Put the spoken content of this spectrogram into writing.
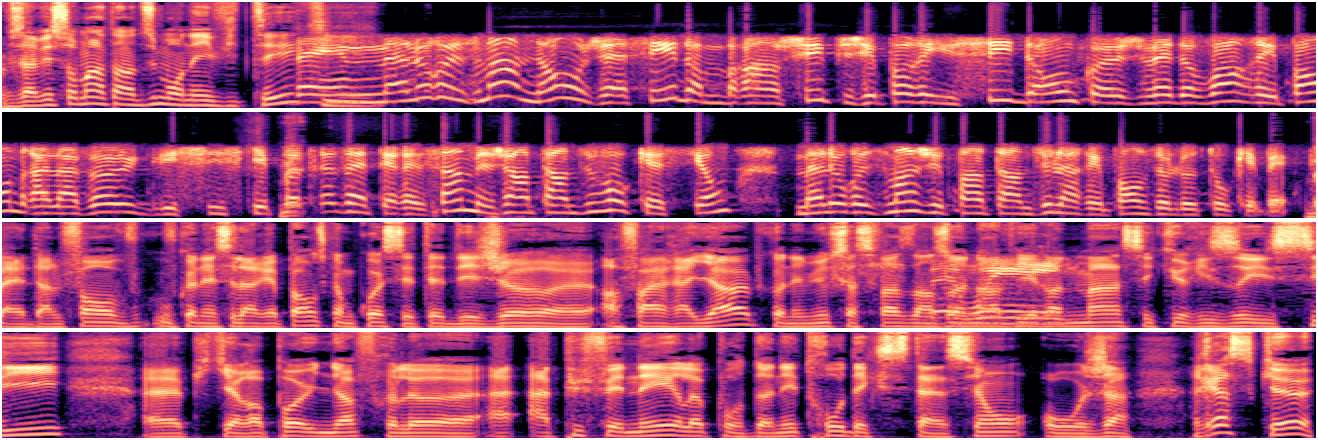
Vous avez sûrement entendu mon invité. Ben, Malheureusement, non. J'ai essayé de me brancher puis j'ai pas réussi. Donc, euh, je vais devoir répondre à l'aveugle ici, ce qui est pas très intéressant. Mais j'ai entendu vos questions. Malheureusement, j'ai pas entendu la réponse de l'Auto-Québec. Ben, dans le fond, vous, connaissez la réponse, comme quoi c'était déjà euh, offert ailleurs, puis qu'on aime mieux que ça se fasse dans ben un environnement sécurisé ici, euh, puis qu'il n'y aura pas une offre là à, à pu finir là, pour donner trop d'excitation aux gens. Reste que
